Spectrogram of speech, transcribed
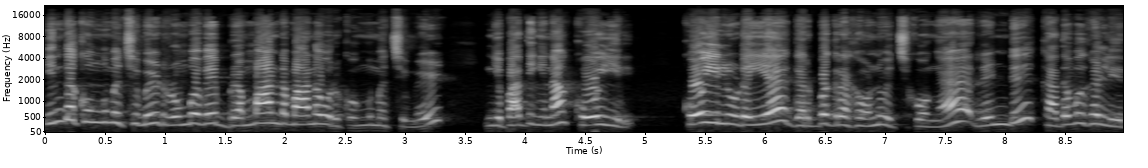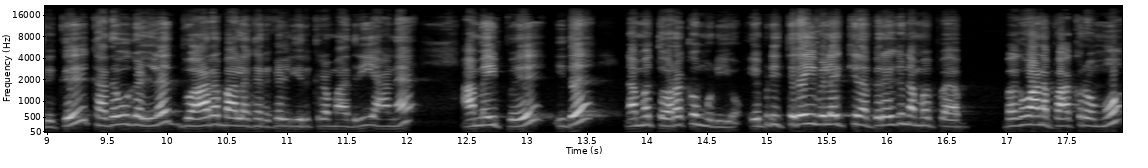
இந்த குங்குமச்சிமிழ் ரொம்பவே பிரம்மாண்டமான ஒரு குங்குமச்சிமிழ். இங்க பாத்தீங்கன்னா கோயில். கோயிலுடைய கர்ப்ப கிரகம்னு வச்சுக்கோங்க. ரெண்டு கதவுகள் இருக்கு. கதவுகள்ல துவாரபாலகர்கள் இருக்கிற மாதிரியான அமைப்பு. இதை நம்ம திறக்க முடியும். எப்படி திரை விளக்கின பிறகு நம்ம ப- பகவானை பார்க்குறோமோ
